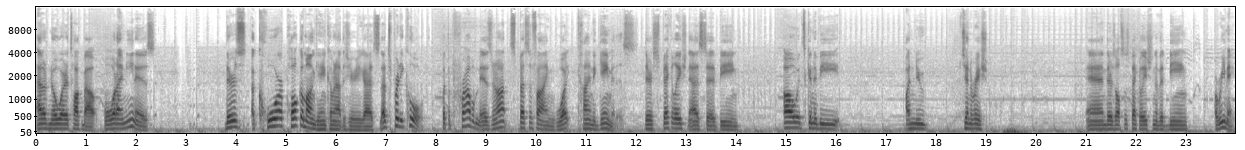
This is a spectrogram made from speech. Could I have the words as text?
out of nowhere to talk about, but what I mean is there's a core Pokemon game coming out this year, you guys. That's pretty cool. But the problem is they're not specifying what kind of game it is. There's speculation as to it being, oh, it's going to be a new generation. And there's also speculation of it being a remake.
